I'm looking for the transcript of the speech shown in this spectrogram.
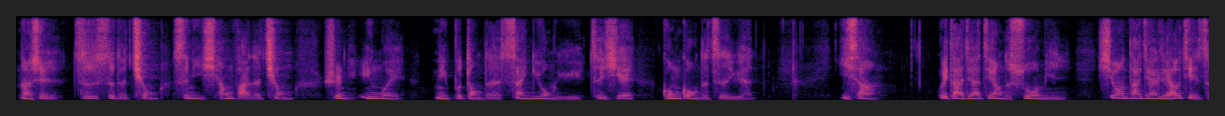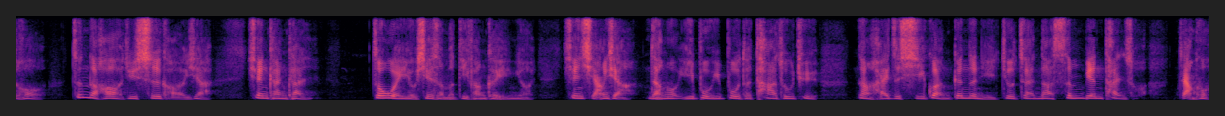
那是知识的穷，是你想法的穷，是你因为你不懂得善用于这些公共的资源。以上为大家这样的说明，希望大家了解之后，真的好好去思考一下，先看看周围有些什么地方可以应用，先想想，然后一步一步的踏出去，让孩子习惯跟着你，就在那身边探索，然后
